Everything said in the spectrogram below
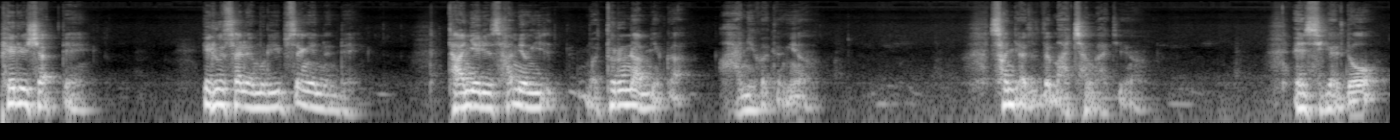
페르시아 때 예루살렘으로 입성했는데 다니엘의 사명이 뭐 드러납니까? 아니거든요. 선자들도 마찬가지요. 에스겔도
